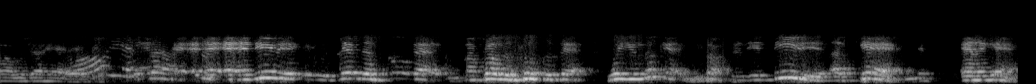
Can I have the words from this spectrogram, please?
Oh, I wish I. Oh, yes, sir. And, and, and then it, it was letting us know that, my brothers and sisters, that when you look at something, it needed again and again.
